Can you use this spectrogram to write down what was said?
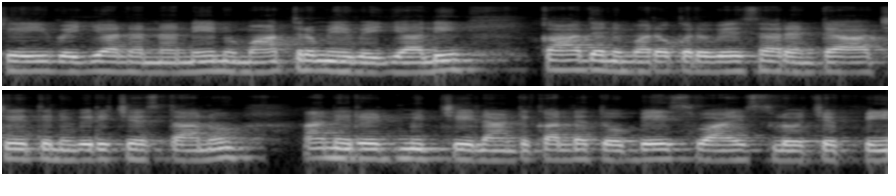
చేయి వెయ్యాలన్నా నేను మాత్రమే వెయ్యాలి కాదని మరొకరు వేశారంటే ఆ చేతిని విరిచేస్తాను అని రెడ్ మిర్చి లాంటి కళ్ళతో బేస్ వాయిస్లో చెప్పి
